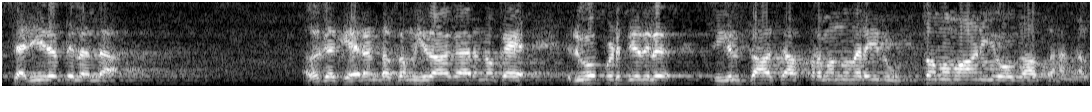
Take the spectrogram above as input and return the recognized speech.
ശരീരത്തിലല്ല. അതൊക്കെ കേരണ്ട സംഹിതാകാരനൊക്കെ രൂപപ്പെടുത്തിയതിൽ ചികിത്സാശാസ്ത്രം എന്ന നിലയിൽ ഉത്തമമാണ് യോഗാസനങ്ങൾ.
